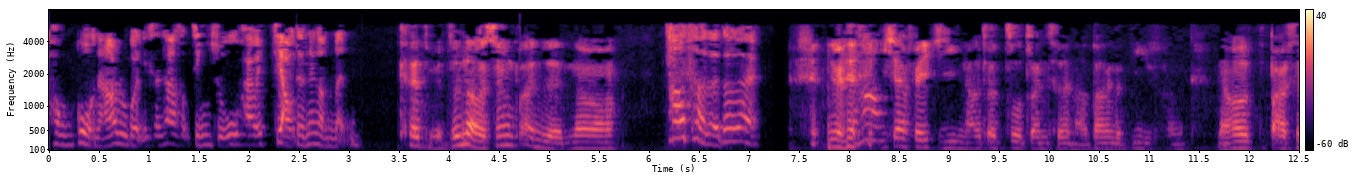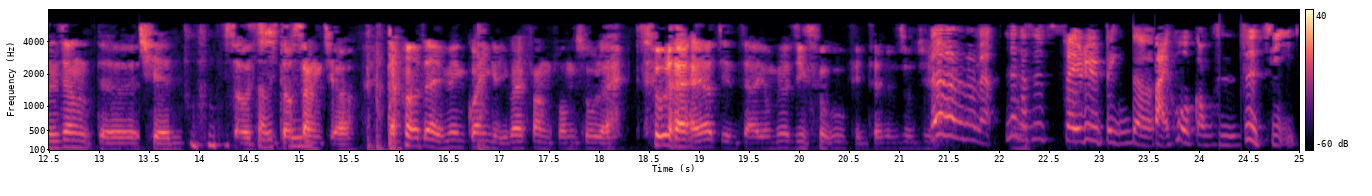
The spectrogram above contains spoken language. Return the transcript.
通过，然后如果你身上有什么金属物，还会叫的那个门，看你们真的好像犯人哦！超扯的，对不对？你们一下飞机，然后就坐专车，然后到那个地方，然后把身上的钱、手手机机都上交，然后在里面关一个礼拜放风出来，出来还要检查有没有金属物品才能出去没。有没有没有没有，那个是菲律宾的百货公司自己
